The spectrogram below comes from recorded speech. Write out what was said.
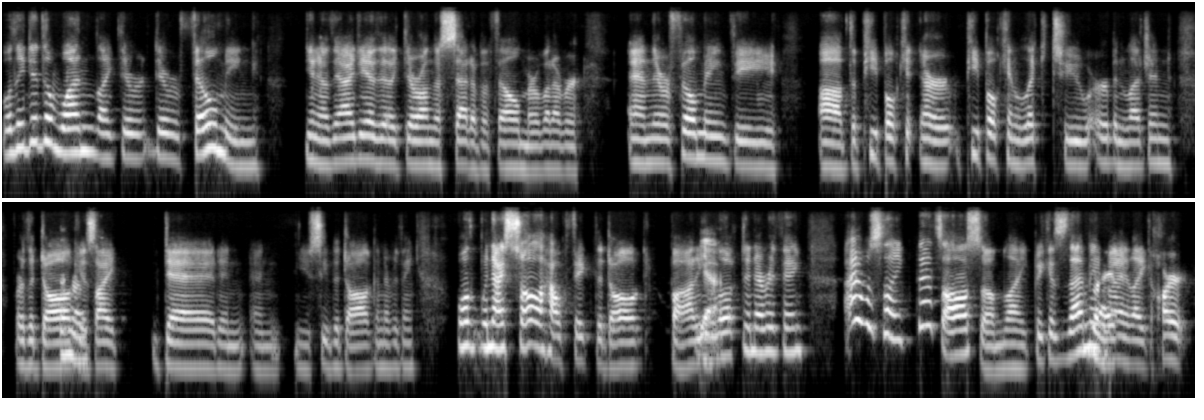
Well, they did the one like they were they were filming, you know, the idea that like they're on the set of a film or whatever, and they were filming the uh the people can or people can lick to urban legend where the dog Uh-huh. is like dead and and you see the dog and everything. Well, when I saw how fake the dog body Yeah. looked and everything, I was like, that's awesome, like because that made Right. my like heart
